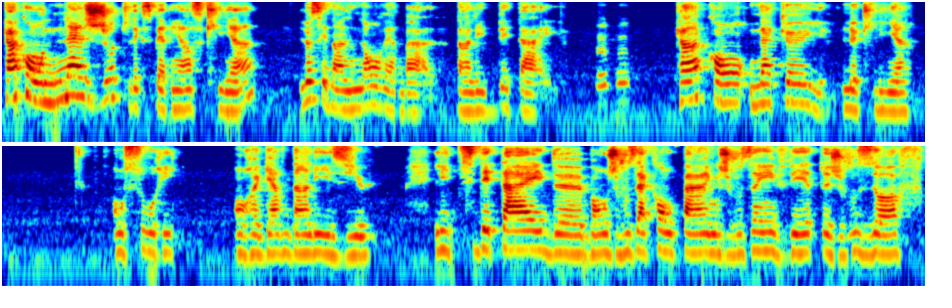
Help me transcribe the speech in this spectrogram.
Quand on ajoute l'expérience client, là, c'est dans le non-verbal, dans les détails. Mm-hmm. Quand on accueille le client, on sourit, on regarde dans les yeux, les petits détails de, bon, je vous accompagne, je vous invite, je vous offre,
